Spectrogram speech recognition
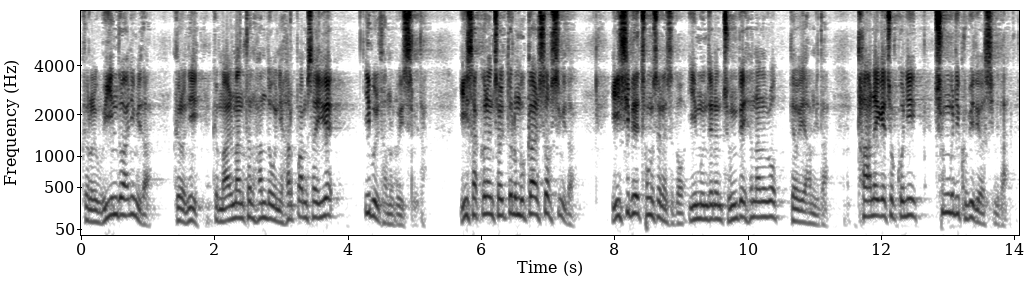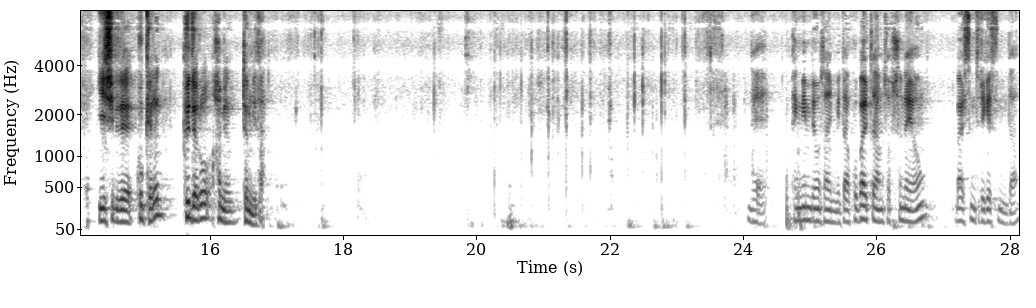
그럴 위인도 아닙니다. 그러니 그 말 많던 한동훈이 하룻밤 사이에 입을 다물고 있습니다. 이 사건은 절대로 묵과할 수 없습니다. 20대 총선에서도 이 문제는 중대 현안으로 되어야 합니다. 탄핵의 조건이 충분히 구비되었습니다. 22대 국회는 그대로 하면 됩니다. 네, 백민 변호사입니다. 고발장 접수 내용 말씀드리겠습니다.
